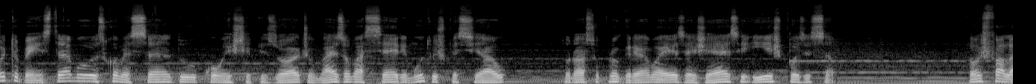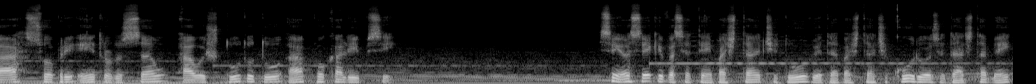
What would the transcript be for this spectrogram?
Muito bem, estamos começando com este episódio mais uma série muito especial do nosso programa Exegese e Exposição. Vamos falar sobre introdução ao estudo do Apocalipse. Sim, eu sei que você tem bastante dúvida, bastante curiosidade também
